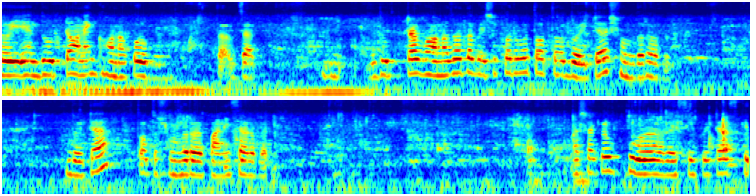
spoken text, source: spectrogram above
দই, দুধটা অনেক ঘন করব। তা যা দুধটা ঘন যত বেশি করব তত দইটা সুন্দর হবে। দইটা তত সুন্দর হবে, পানি ছাড়বে না। আশা করি পুরো রেসিপিটা আজকে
